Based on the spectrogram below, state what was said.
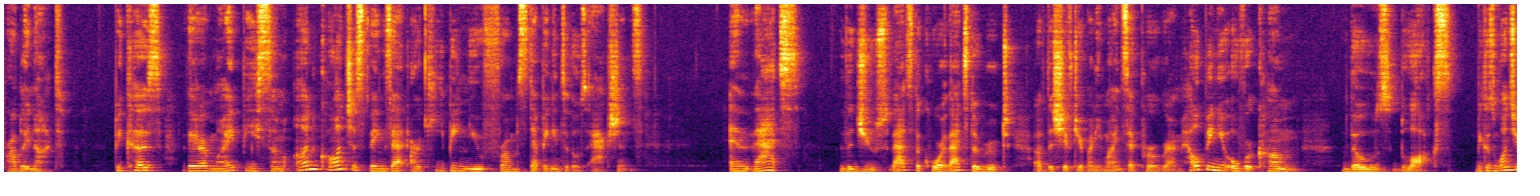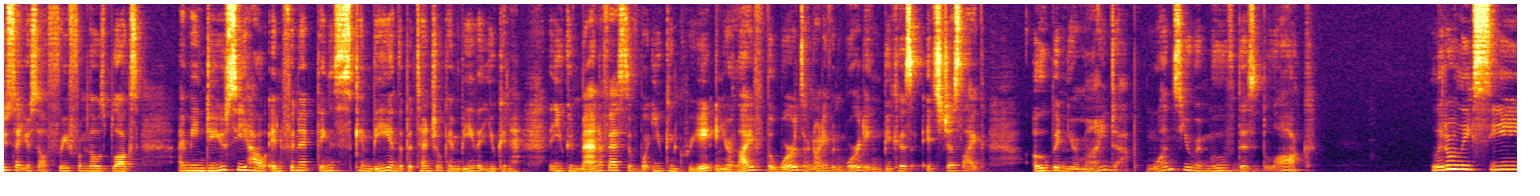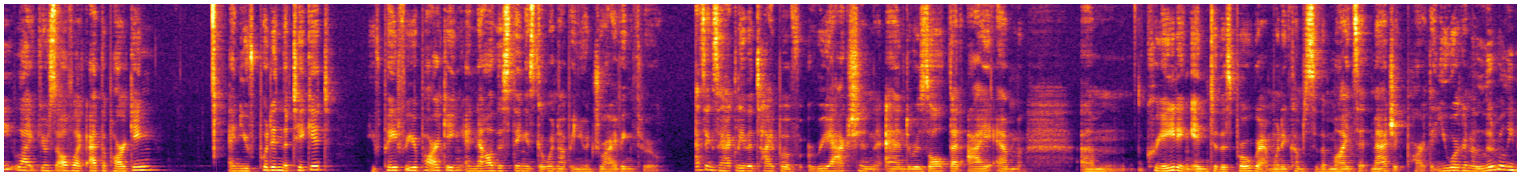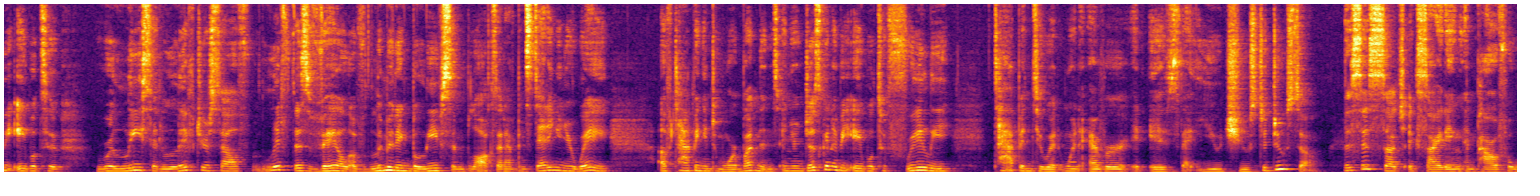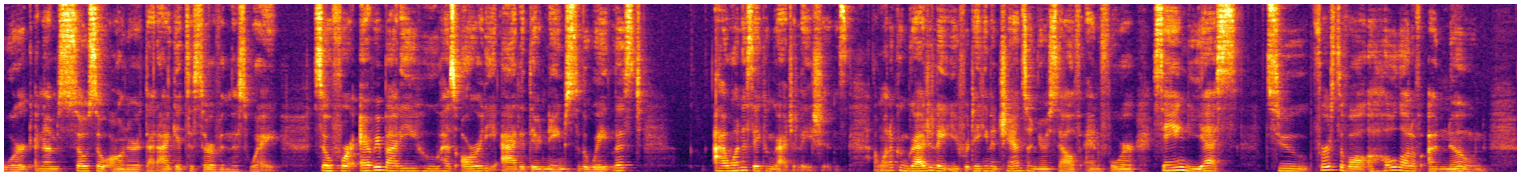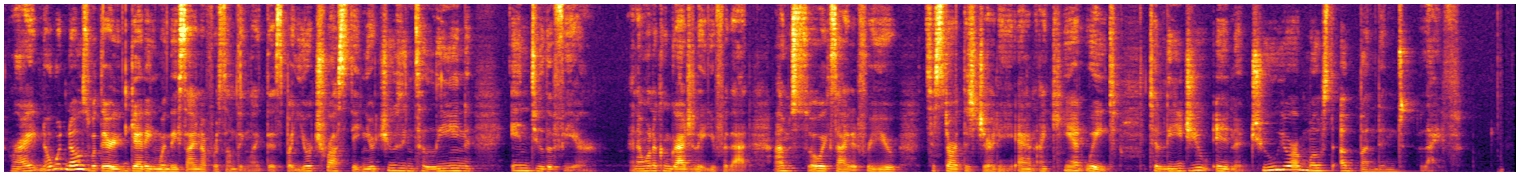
Probably not. Because there might be some unconscious things that are keeping you from stepping into those actions. And that's the juice, that's the core, that's the root of the Shift Your Money Mindset program, helping you overcome those blocks. Because once you set yourself free from those blocks, I mean, do you see how infinite things can be and the potential can be that you can that you can manifest of what you can create in your life? The words are not even wording because it's just like open your mind up. Once you remove this block, literally see like yourself like at the parking and you've put in the ticket, you've paid for your parking, and now this thing is going up and you're driving through. That's exactly the type of reaction and result that I am um, creating into this program when it comes to the mindset magic part that you are going to literally be able to release and lift yourself, lift this veil of limiting beliefs and blocks that have been standing in your way of tapping into more abundance. And you're just going to be able to freely tap into it whenever it is that you choose to do so. This is such exciting and powerful work, and I'm so, so honored that I get to serve in this way. So, for everybody who has already added their names to the waitlist, I want to say congratulations. I want to congratulate you for taking a chance on yourself and for saying yes to, first of all, a whole lot of unknown, right? No one knows what they're getting when they sign up for something like this, but you're trusting, you're choosing to lean into the fear. And I want to congratulate you for that. I'm so excited for you to start this journey, and I can't wait to lead you in to your most abundant life.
